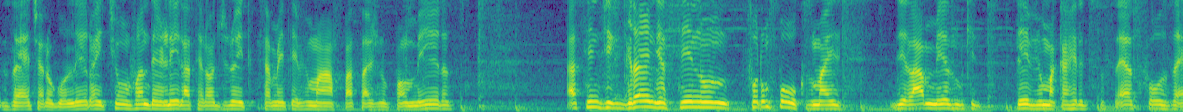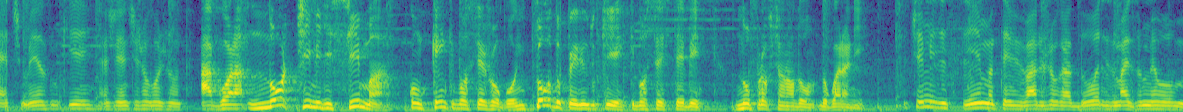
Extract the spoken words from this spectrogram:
O Zete era o goleiro. Aí tinha um Vanderlei, lateral direito, que também teve uma passagem no Palmeiras. Assim, de grande, assim, não, foram poucos, mas de lá mesmo que teve uma carreira de sucesso foi o Zete mesmo, que a gente jogou junto. Agora, no time de cima, com quem que você jogou em todo o período que, que você esteve no profissional do, do Guarani? O time de cima teve vários jogadores, mas o meu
